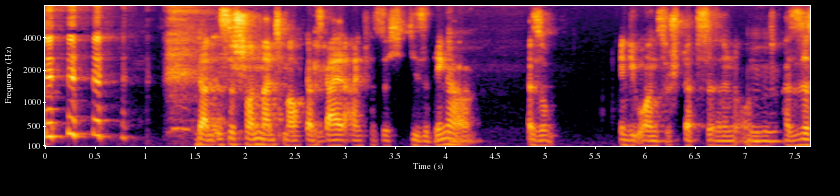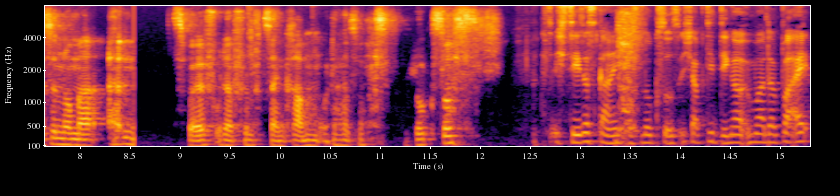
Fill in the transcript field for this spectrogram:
Äh, dann ist es schon manchmal auch ganz geil, einfach sich diese Dinger, also in die Ohren zu stöpseln. Und mhm. also das sind nochmal ähm, 12 oder 15 Gramm oder sowas. Luxus. Also ich sehe das gar nicht als Luxus. Ich habe die Dinger immer dabei.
